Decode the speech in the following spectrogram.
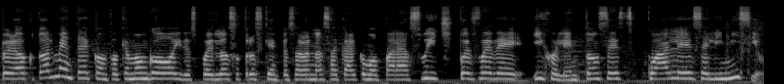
pero actualmente con Pokémon Go y después los otros que empezaron a sacar como para Switch, pues fue de, híjole, entonces, ¿cuál es el inicio?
